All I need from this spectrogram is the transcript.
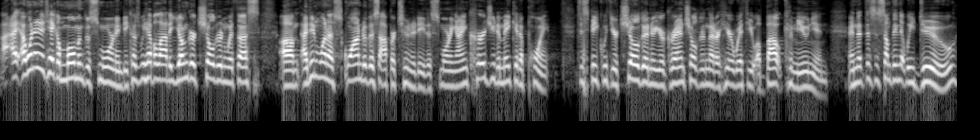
I, I wanted to take a moment this morning because we have a lot of younger children with us, um, I didn't want to squander this opportunity this morning. I encourage you to make it a point to speak with your children or your grandchildren that are here with you about communion, and that this is something that we do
